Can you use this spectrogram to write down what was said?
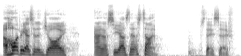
I hope you guys did enjoy, and I'll see you guys next time. Stay safe.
